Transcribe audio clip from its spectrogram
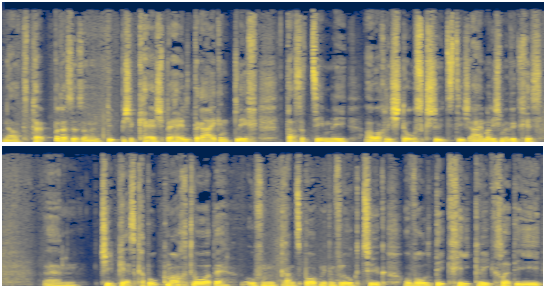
eine Art Töpper, also so einen typischen Cash-Behälter eigentlich, dass er ziemlich auch ein bisschen stoßgestützt ist. Einmal ist mir wirklich ähm, GPS kaputt gemacht worden auf dem Transport mit dem Flugzeug, obwohl dick eingewickelt in,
